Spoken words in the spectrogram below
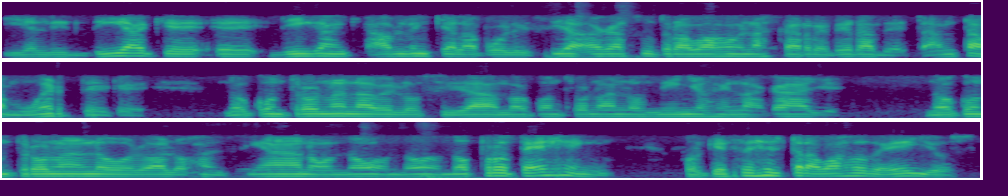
y el día que eh, digan, hablen que la policía haga su trabajo en las carreteras de tanta muerte que no controlan la velocidad, no controlan los niños en la calle, no controlan lo- a los ancianos, no, no, no protegen, porque ese es el trabajo de ellos.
